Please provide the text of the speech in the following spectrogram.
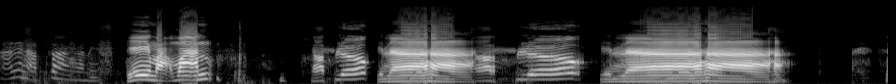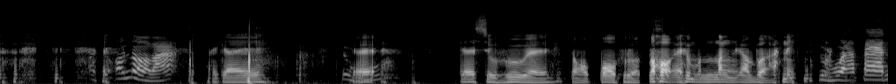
Ane hatang ane. Ki makman. Gablok, Gila. gablok. Gila. Ono, Pak. Kae kae kae suhu eh topo broto eh meneng kambane. Suwaten.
